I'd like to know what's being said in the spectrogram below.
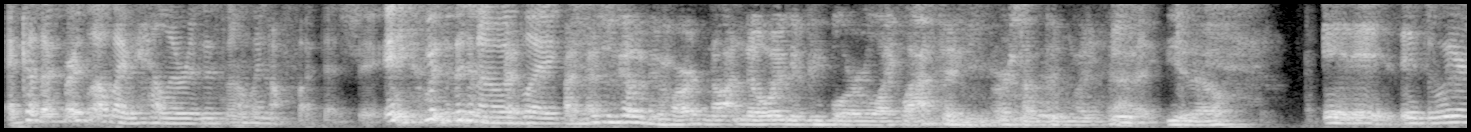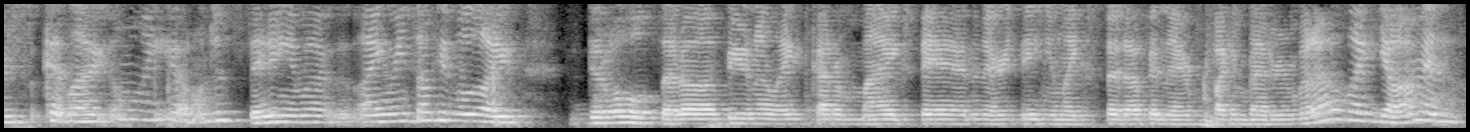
Because at first I was like hella resistant. I was like, no, fuck that shit. but then I was like, I, I just gotta be hard not knowing if people are like laughing or something like that. You know? It is. It's weird because like I'm like yo, I'm just sitting in my like. I mean, some people like did a whole setup, you know, like got a mic stand and everything, and like stood up in their fucking bedroom. But I was like, yo, I'm in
